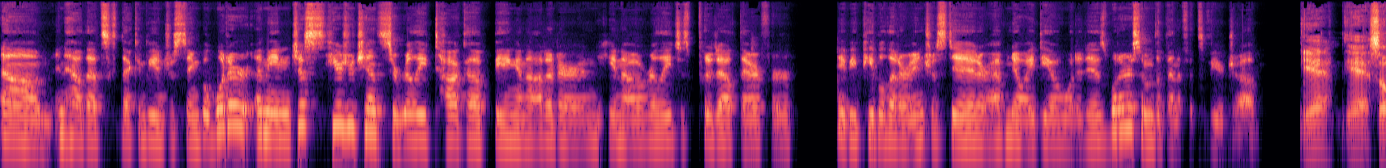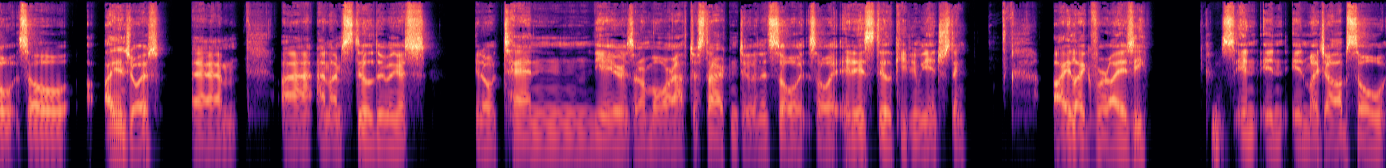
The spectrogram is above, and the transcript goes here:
um, and how that's that can be interesting. But what are I mean, just here's your chance to really talk up being an auditor, and you know, really just put it out there for maybe people that are interested or have no idea what it is. What are some of the benefits of your job? Yeah. Yeah. So so I enjoy it. Um. Uh, and I'm still doing it. You know, ten years or more after starting doing it. So so it is still keeping me interesting. I like variety in in in my job. So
